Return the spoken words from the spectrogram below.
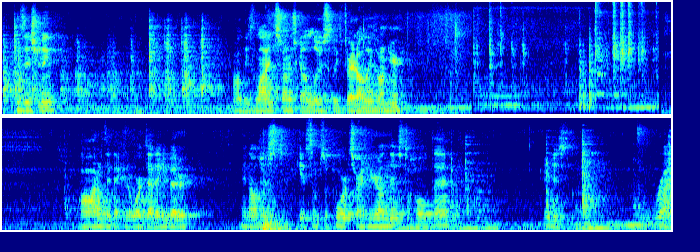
uh, positioning all these lines, so I'm just gonna loosely thread all these on here. Oh, I don't think that could have worked out any better. And I'll just get some supports right here on this to hold that. It is right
